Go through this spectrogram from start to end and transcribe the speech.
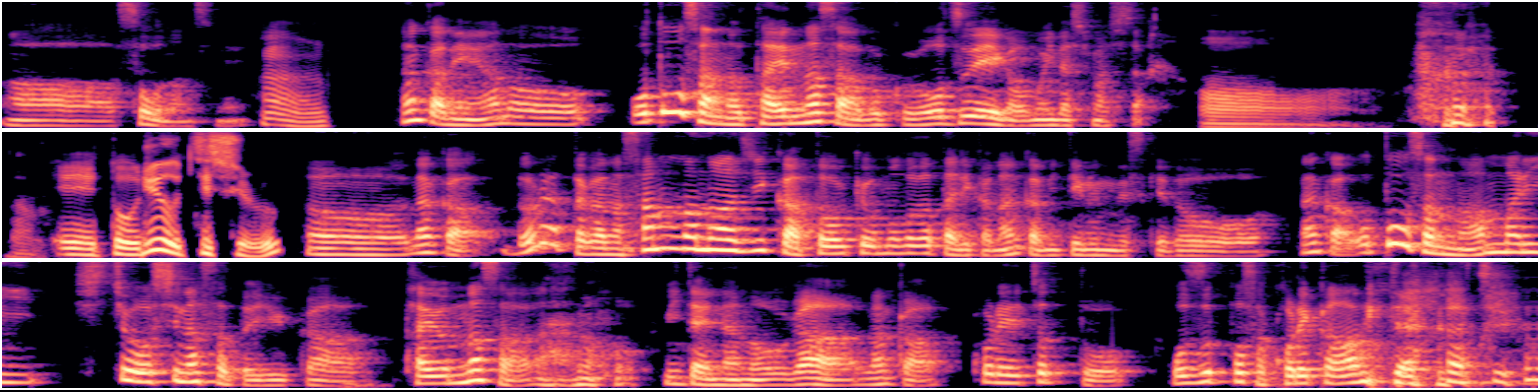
ああ、そうなんですね。うん。なんかね、あの、お父さんの大変なさは僕、オズ映画思い出しました。ああ。えっ、と、リュウ・チシュうん、なんか、どれやったかな？サンマの味か東京物語かなんか見てるんですけど、なんかお父さんのあんまり主張しなさというか、頼んなさ、あの、みたいなのが、なんか、これちょっと、オズっぽさこれか？みたいな感じ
